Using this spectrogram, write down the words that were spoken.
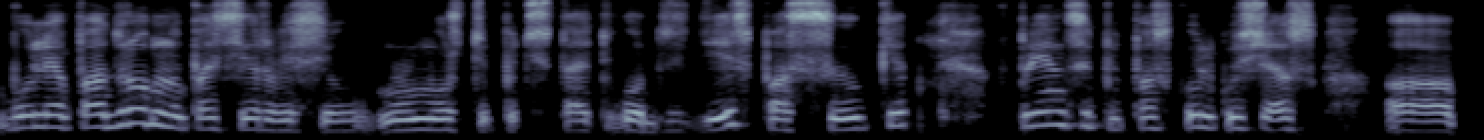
Более подробно по сервисе вы можете почитать вот здесь, по ссылке. В принципе, поскольку сейчас э,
